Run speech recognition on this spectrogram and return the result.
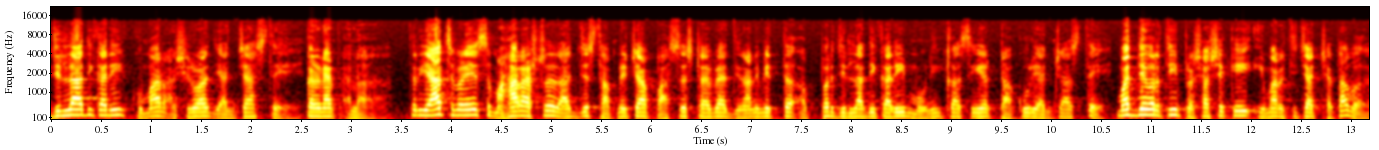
जिल्हाधिकारी कुमार आशीर्वाद यांच्या हस्ते करण्यात आला. तर याच वेळेस महाराष्ट्र राज्य स्थापनेच्या पासष्टाव्या दिनानिमित्त अप्पर जिल्हाधिकारी मोनिका सिंह ठाकूर यांच्या हस्ते मध्यवर्ती प्रशासकीय इमारतीच्या छतावर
